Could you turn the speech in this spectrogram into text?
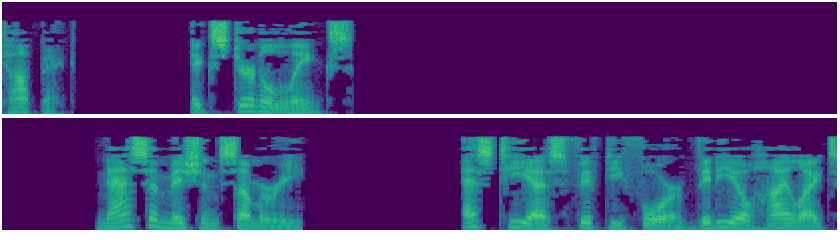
Topic. External links. NASA Mission Summary. STS-54 Video Highlights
